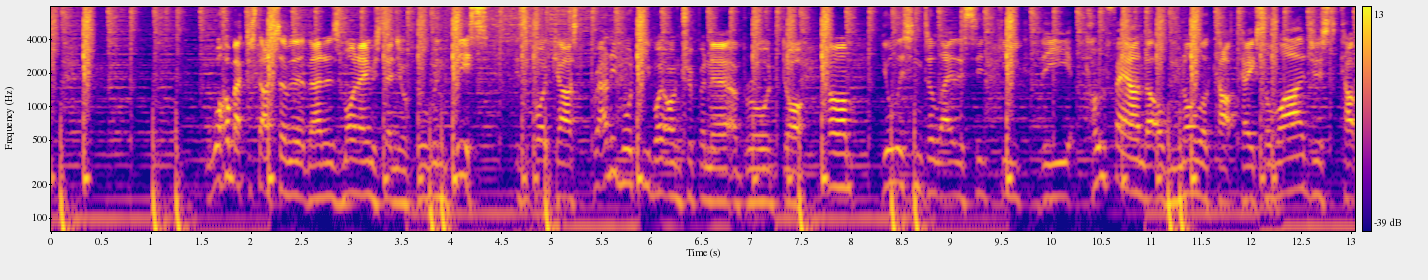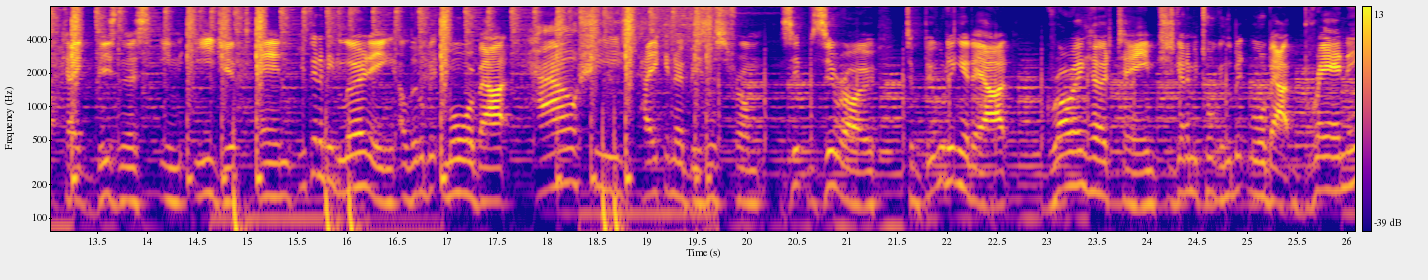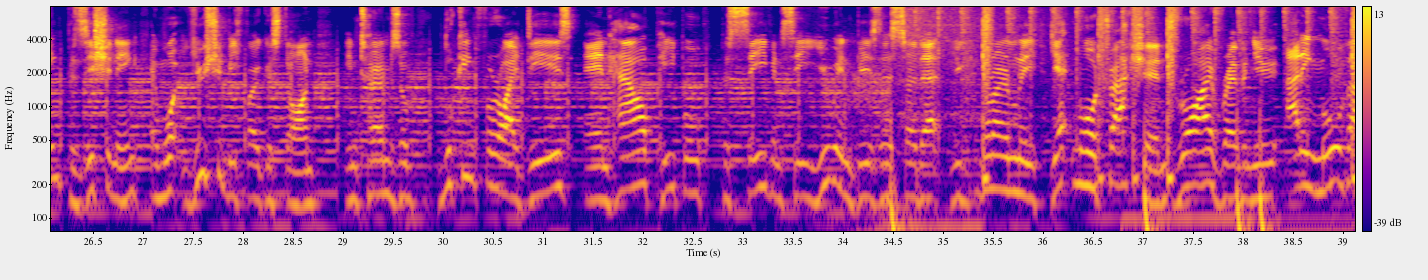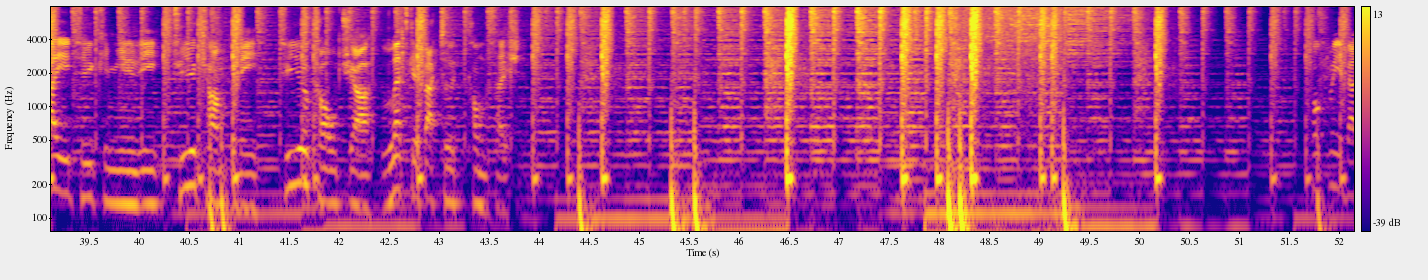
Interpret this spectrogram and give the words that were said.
Welcome back to Start Something That Matters. My name is Daniel Philbin. This is a podcast proudly brought to you by EntrepreneurAbroad.com. You're listening to Layla Sidki, the co-founder of Nola Cupcakes, the largest cupcake business in Egypt, and you're going to be learning a little bit more about how she's taken her business from zip zero to building it out growing her team. She's going to be talking a little bit more about branding, positioning, and what you should be focused on in terms of looking for ideas and how people perceive and see you in business so that you not only get more traction, drive revenue, adding more value to your community, to your company, to your culture. Let's get back to the conversation.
